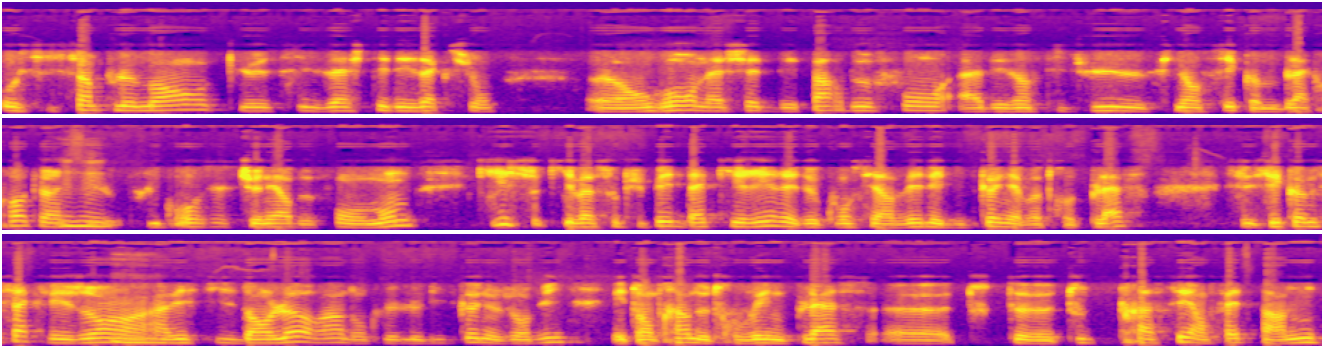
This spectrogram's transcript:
aussi simplement que s'ils achetaient des actions. Euh, en gros, on achète des parts de fonds à des instituts financiers comme BlackRock, hein, qui est mhm. le plus gros gestionnaire de fonds au monde, qui, qui va s'occuper d'acquérir et de conserver les bitcoins à votre place. C'est comme ça que les gens mhm. investissent dans l'or. Hein. Donc le, bitcoin aujourd'hui est en train de trouver une place euh, toute, euh, toute, tracée en fait parmi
